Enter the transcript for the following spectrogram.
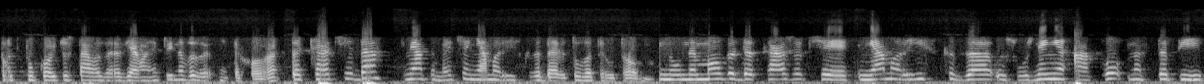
път, по който става заразяването и на възрастните хора. Така че да, смятаме, че няма риск за бебето вътреутробно. Но не мога да кажа, че няма риск за осложнения, ако настъпи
